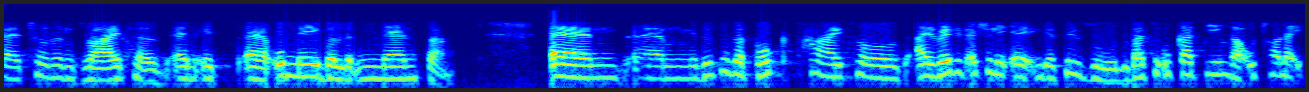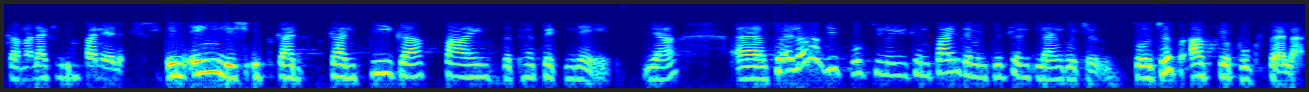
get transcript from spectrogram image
uh, children's writers, and it's uh, Umabel Mensa. And um, this is a book titled, I read it actually uh, in ngesiZulu, but ukatinga uthola igama lakhe limfanele. In English, it's Ka- Kantiga finds the perfect name. Yeah. Uh, so a lot of these books, you know, you can find them in different languages. So just ask your bookseller,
